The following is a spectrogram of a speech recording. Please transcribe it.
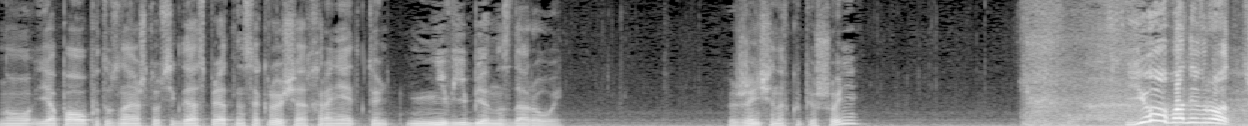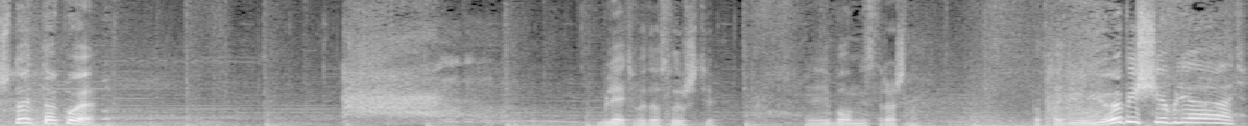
Ну, я по опыту знаю, что всегда спрятанное сокровище охраняет кто-нибудь невъебенно здоровый. Женщина в капюшоне? Ёбаный в рот! Что это такое? Блять, вы это слышите? Я ебал, мне страшно. Подходи, уебище, блядь!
